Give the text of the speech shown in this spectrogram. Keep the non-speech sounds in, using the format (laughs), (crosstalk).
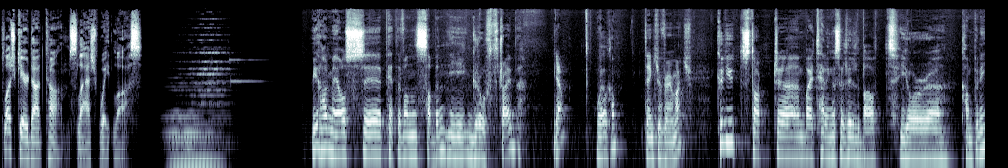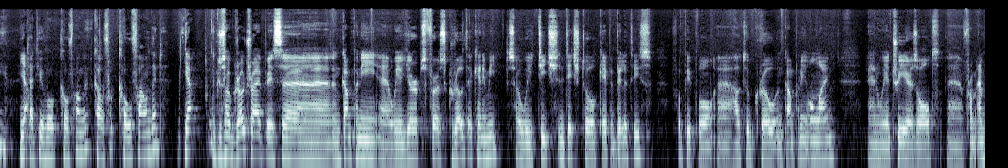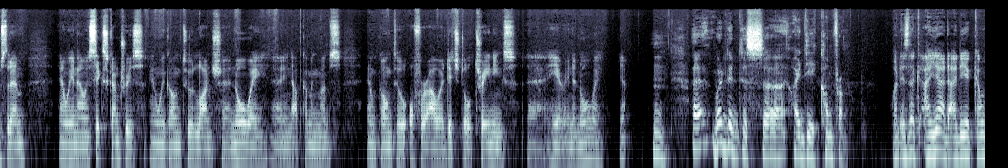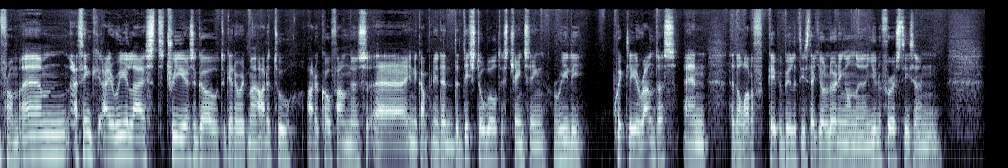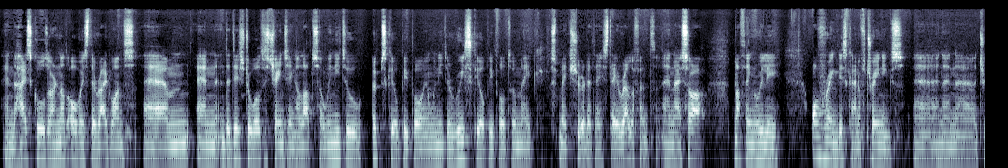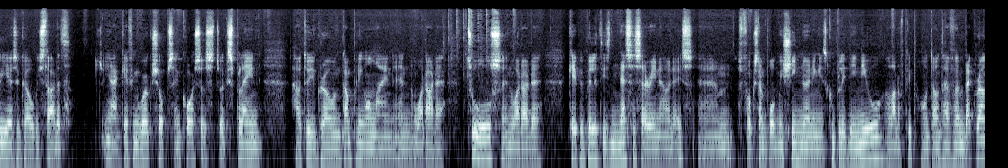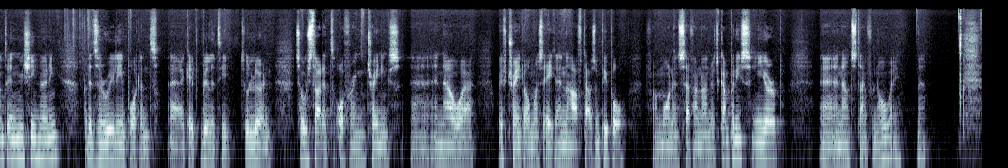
plushcare.com slash weight loss. Vi har med oss eh, Peter van Sabben i Growth Tribe. Yeah, Welcome. thank you very much. Could you start uh, by telling us a little about your uh, company Yeah. that you co-founded? Co- co-founded? Yeah, so Growth Tribe is uh, a company. Uh, we are Europe's first growth academy. So we teach digital capabilities for people uh, how to grow a company online. And we are three years old uh, from Amsterdam, and we are now in six countries. And we're going to launch uh, Norway uh, in the upcoming months. And we're going to offer our digital trainings uh, here in the Norway. Yeah. Uh, where did this uh, idea come from? What is the uh, yeah the idea come from? Um, I think I realized three years ago, together with my other two other co-founders uh, in the company, that the digital world is changing really quickly around us, and that a lot of capabilities that you're learning on the universities and and the high schools are not always the right ones. Um, and the digital world is changing a lot, so we need to upskill people and we need to reskill people to make make sure that they stay relevant. And I saw nothing really offering this kind of trainings. Uh, and then uh, three years ago, we started yeah, giving workshops and courses to explain how do you grow a company online and what are the tools and what are the capabilities necessary nowadays. Um, for example, machine learning is completely new. A lot of people don't have a background in machine learning, but it's a really important uh, capability to learn. So we started offering trainings, uh, and now uh, we've trained almost eight and a half thousand people from more than 700 companies in Europe. Uh, and now it's time for Norway. Yeah.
